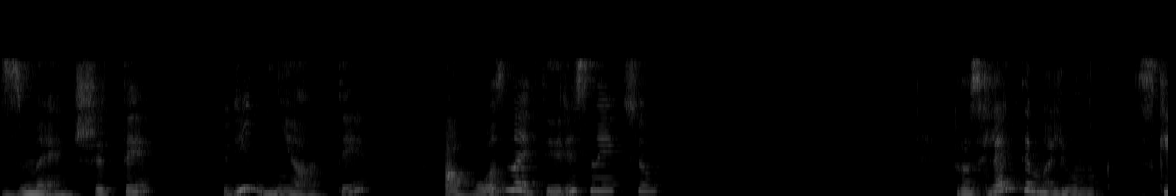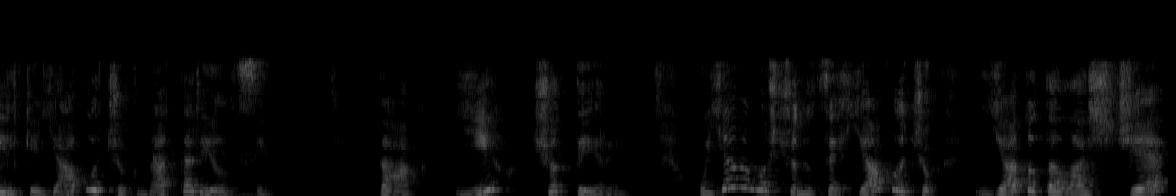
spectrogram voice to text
зменшити, відняти або знайти різницю. Розгляньте малюнок, скільки яблучок на тарілці. Так, їх чотири. Уявимо, що до цих яблучок я додала ще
